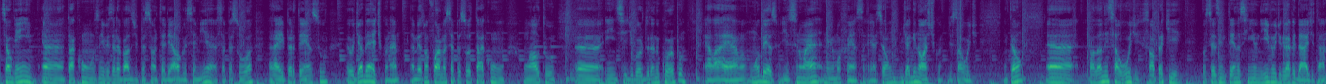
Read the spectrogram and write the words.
se alguém está uh, com os níveis elevados de pressão arterial, glicemia, essa pessoa ela é hipertenso ou diabético, né? Da mesma forma, se a pessoa está com um alto uh, índice de gordura no corpo, ela é um obeso. Isso não é nenhuma ofensa, isso é um diagnóstico de saúde. Então, uh, falando em saúde, só para que vocês entendam assim o nível de gravidade, tá?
